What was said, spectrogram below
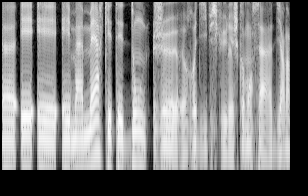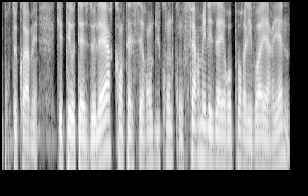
Euh, et, et- et ma mère qui était donc, je redis, puisque je commence à dire n'importe quoi, mais qui était hôtesse de l'air, quand elle s'est rendue compte qu'on fermait les aéroports et les voies aériennes,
